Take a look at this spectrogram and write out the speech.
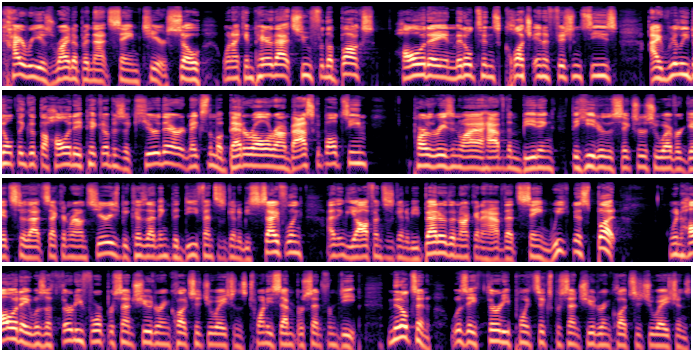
Kyrie is right up in that same tier. So when I compare that to for the Bucks, Holiday and Middleton's clutch inefficiencies. I really don't think that the Holiday pickup is a cure there. It makes them a better all around basketball team. Part of the reason why I have them beating the Heat or the Sixers, whoever gets to that second round series, because I think the defense is going to be stifling. I think the offense is going to be better. They're not going to have that same weakness. But when Holiday was a 34% shooter in clutch situations, 27% from deep, Middleton was a 30.6% shooter in clutch situations.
